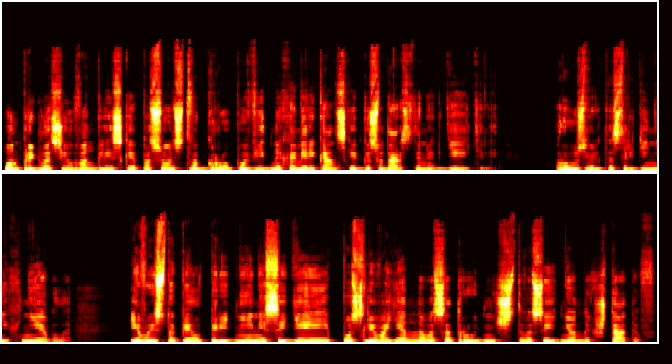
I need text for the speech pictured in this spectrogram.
он пригласил в английское посольство группу видных американских государственных деятелей. Рузвельта среди них не было, и выступил перед ними с идеей послевоенного сотрудничества Соединенных Штатов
